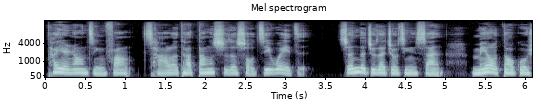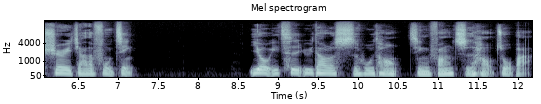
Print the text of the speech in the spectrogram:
他也让警方查了他当时的手机位置，真的就在旧金山，没有到过 Sherry 家的附近。又一次遇到了死胡同，警方只好作罢，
